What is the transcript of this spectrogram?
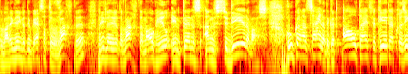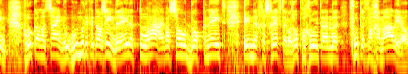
waar ik denk dat hij ook echt zat te wachten. Niet alleen te wachten, maar ook heel intens aan het studeren was. Hoe kan het zijn dat ik het altijd verkeerd heb gezien? Hoe kan het zijn? Hoe, hoe moet ik het dan zien? De hele Torah, hij was zo doorkneed in de geschriften. Hij was opgegroeid aan de voeten van Gamaliel.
